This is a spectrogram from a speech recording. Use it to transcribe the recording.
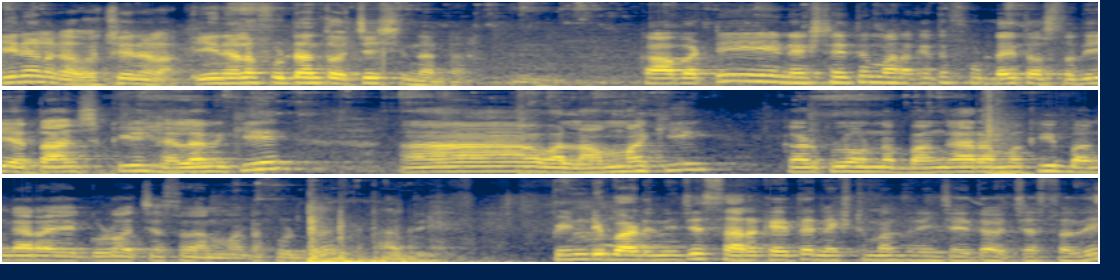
ఈ నెల కాదు వచ్చే నెల. ఈ నెల ఫుడ్ అంతా వచ్చేసిందంట. కాబట్టి నెక్స్ట్ అయితే మనకైతే ఫుడ్ అయితే వస్తుంది. యథాంష్కి హెలన్కి వాళ్ళ అమ్మకి కడుపులో ఉన్న బంగారమ్మకి బంగారయ్యకి కూడా వచ్చేస్తుంది అనమాట ఫుడ్. అది. పిండి బడి నుంచి సరుకు అయితే నెక్స్ట్ మంత్ నుంచి అయితే వచ్చేస్తుంది.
